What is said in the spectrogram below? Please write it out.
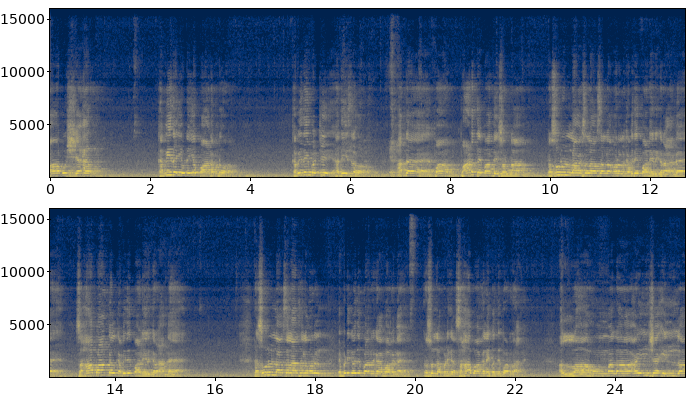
பாபு ஷேர் கவிதையுடைய பாடம்னு வரும். கவிதை பற்றி ஹதீஸில் வரும். அந்த பா பாடத்தை பார்த்து சொன்னால் ரசூலுல்லா சல்லா சல்லாம் அவர்கள் கவிதை பாடியிருக்கிறாங்க. சஹாபாக்கள் கவிதை பாடியிருக்கிறாங்க. ரசூலுல்லா சல்லா சொல்லம் அவர்கள் எப்படி கவிதை பாடுறா பாருங்க ரசுல்லா படிக்கிற சஹாபாக்களை பற்றி பாடுறாங்க اللهم لا عيش إلا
